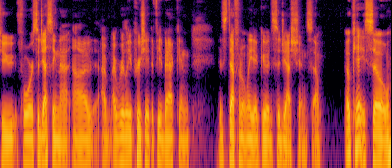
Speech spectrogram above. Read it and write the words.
to for suggesting that. Uh, I, I really appreciate the feedback, and it's definitely a good suggestion. So, okay, so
